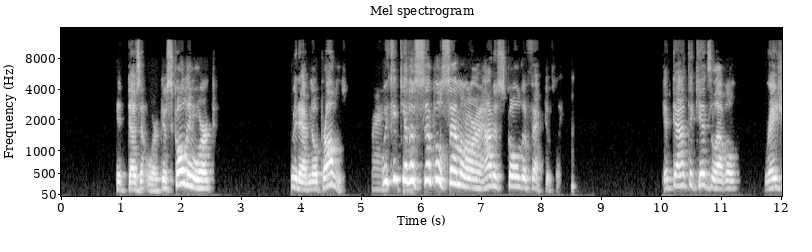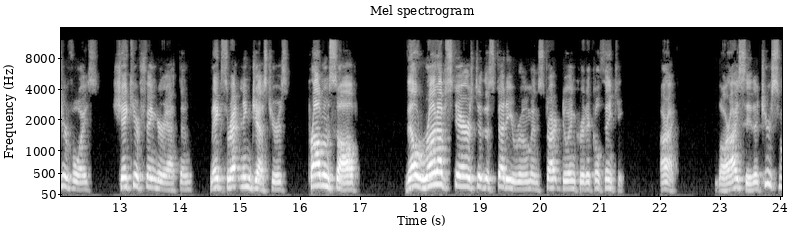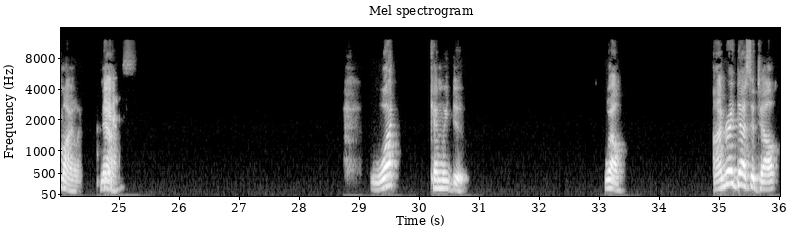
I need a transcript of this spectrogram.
It doesn't work. If scolding worked, we'd have no problems. Right. We could give a simple seminar on how to scold effectively. Get down at the kids' level, raise your voice, shake your finger at them, make threatening gestures, problem solve. They'll run upstairs to the study room and start doing critical thinking. All right. Laura, I see that you're smiling. Now, yes. what can we do? Well, Andre Desautels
